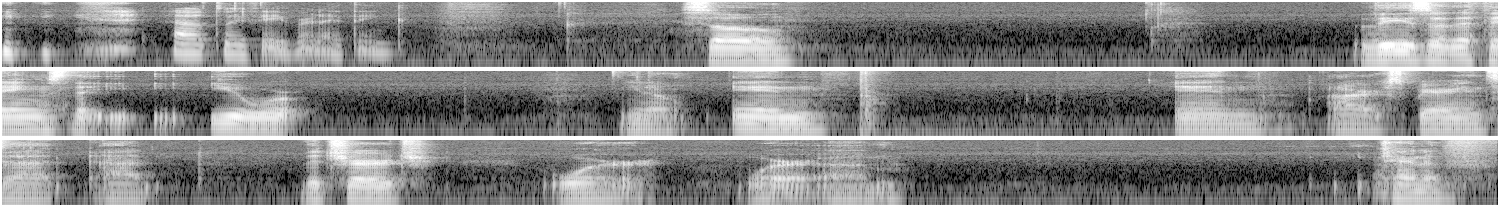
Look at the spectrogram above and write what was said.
That's my favorite, I think. So these are the things that y- you were you know in in our experience at at the church were were um, kind of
